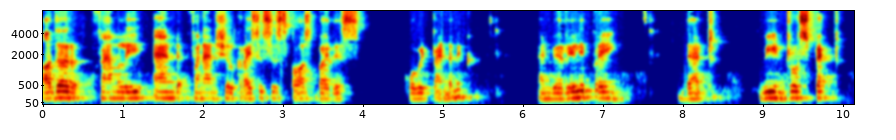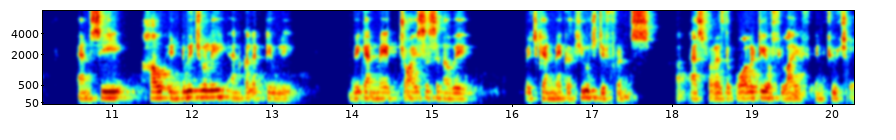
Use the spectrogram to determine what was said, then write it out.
other family and financial crises caused by this covid pandemic. And we're really praying that we introspect and see how individually and collectively we can make choices in a way which can make a huge difference uh, as far as the quality of life in future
